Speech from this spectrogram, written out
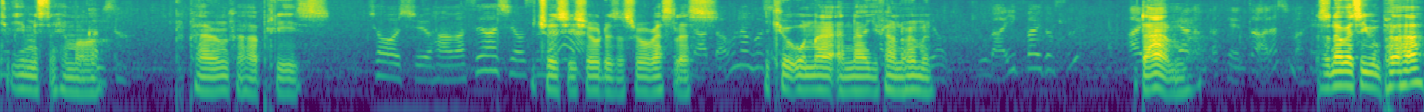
To you, Mr. Himura. Prepare room for her, please. The Choshu shoulders are so restless. You killed all night and now you found a woman. Damn. There's nowhere to even put her?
